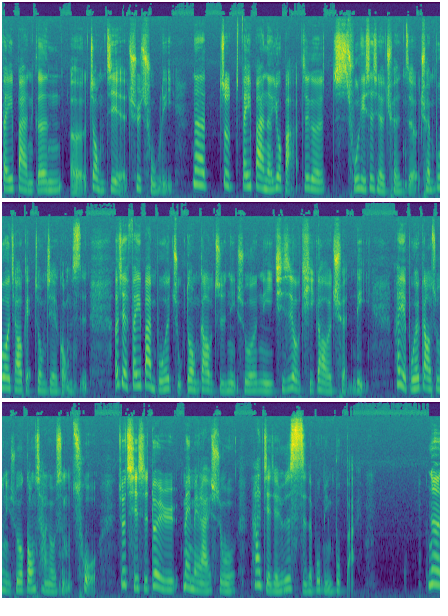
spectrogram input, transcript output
非办跟呃中介去处理。那就非办呢，又把这个处理事情的权责全部都交给中介公司，而且非办不会主动告知你说你其实有提告的权利，他也不会告诉你说工厂有什么错。就其实对于妹妹来说，她姐姐就是死得不明不白。那。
